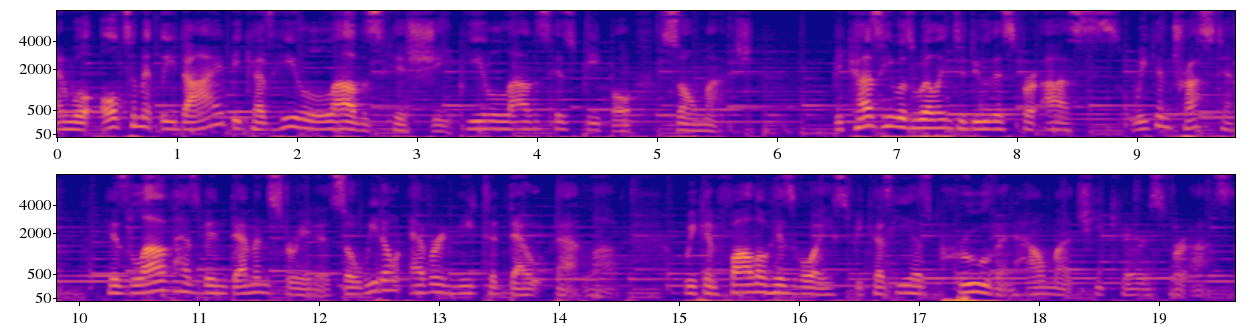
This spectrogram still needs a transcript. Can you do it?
and will ultimately die because he loves his sheep. He loves his people so much. Because he was willing to do this for us, we can trust him. His love has been demonstrated, so we don't ever need to doubt that love. We can follow his voice because he has proven how much he cares for us.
